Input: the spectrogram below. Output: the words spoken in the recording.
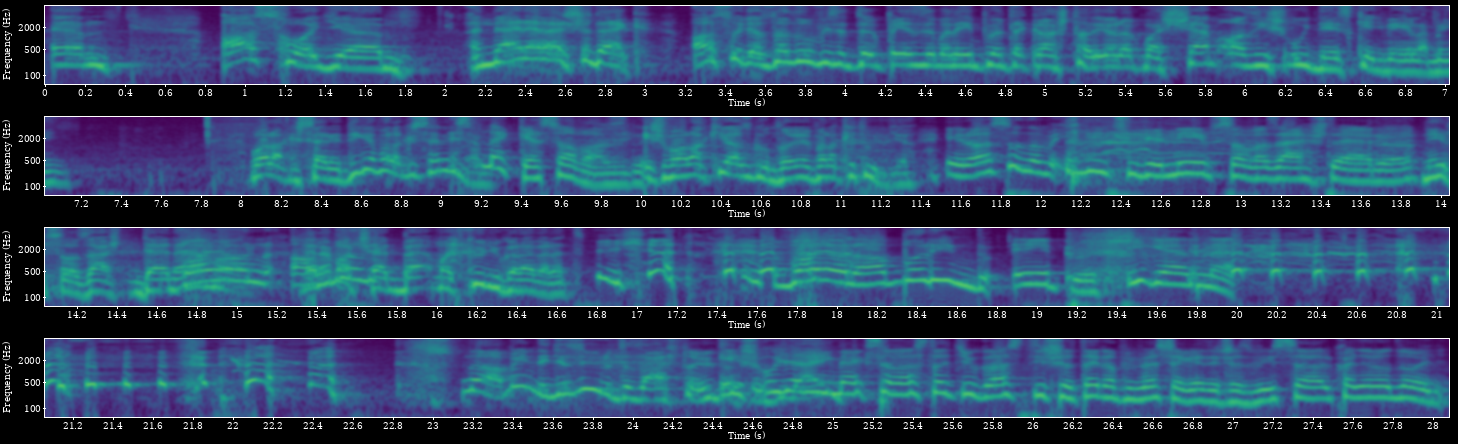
Öm, az, hogy ne nevessetek, az, hogy az adófizetők pénzéből épültek a stadionok, vagy sem, az is úgy néz ki egy vélemény. Valaki szerint igen, valaki szerint Ezt nem. meg kell szavazni. És valaki azt gondolja, hogy valaki tudja. Én azt mondom, indítsuk egy népszavazást erről. Népszavazást, de nem, Vajon a, de nem a chatbe, majd küldjük a levelet. Igen. Vajon abból indul? Épült. Igen, nem. Na, mindegy, az űrutazástól jutottunk És ugyanígy idáig. megszavaztatjuk azt is a tegnapi beszélgetéshez visszakanyarodva, hogy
